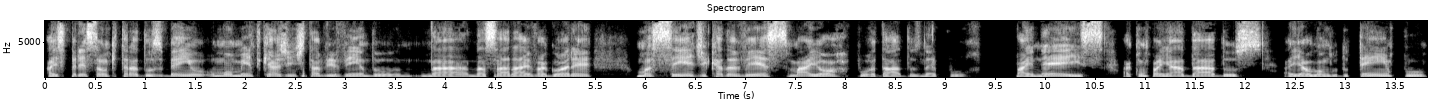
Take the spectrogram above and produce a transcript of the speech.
a expressão que traduz bem o, o momento que a gente está vivendo na, na Saraiva agora é uma sede cada vez maior por dados, né? Por painéis, acompanhar dados aí ao longo do tempo.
